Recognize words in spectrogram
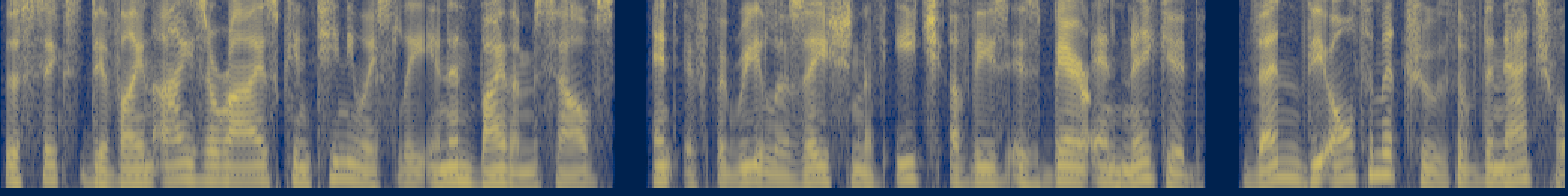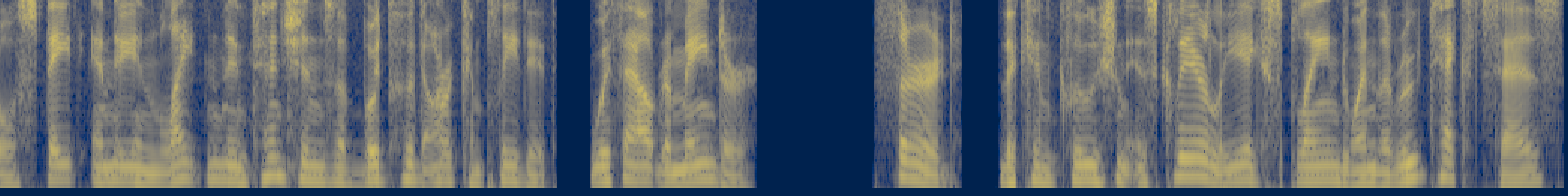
the six divine eyes arise continuously in and by themselves, and if the realization of each of these is bare and naked, then the ultimate truth of the natural state and the enlightened intentions of Buddhahood are completed, without remainder. Third, the conclusion is clearly explained when the root text says,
